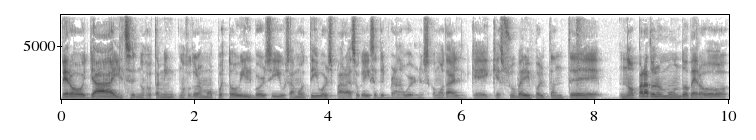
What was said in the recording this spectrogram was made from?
Pero ya nosotros también, nosotros hemos puesto billboards y usamos keywords para eso que dices de brand awareness como tal, que, que es súper importante, no para todo el mundo, pero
